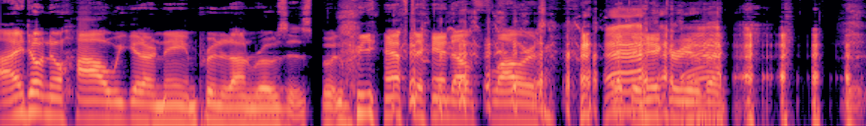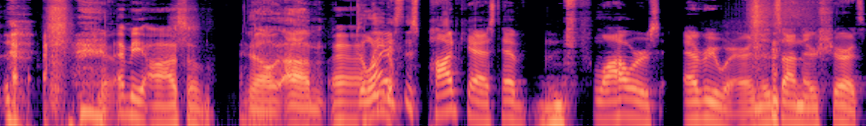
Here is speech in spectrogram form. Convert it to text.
I don't know how we get our name printed on roses, but we have to hand out flowers at the Hickory event. That'd be awesome. No. Um. Uh, Why does this podcast have flowers everywhere and it's on their shirts?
